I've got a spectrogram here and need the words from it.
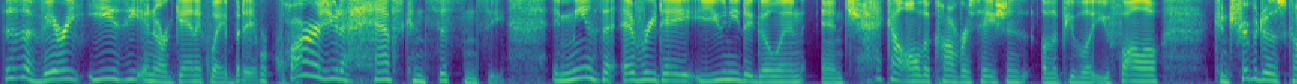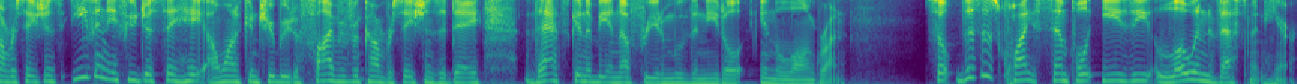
This is a very easy and organic way, but it requires you to have consistency. It means that every day you need to go in and check out all the conversations of the people that you follow, contribute to those conversations. Even if you just say, hey, I want to contribute to five different conversations a day, that's going to be enough for you to move the needle in the long run. So, this is quite simple, easy, low investment here.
